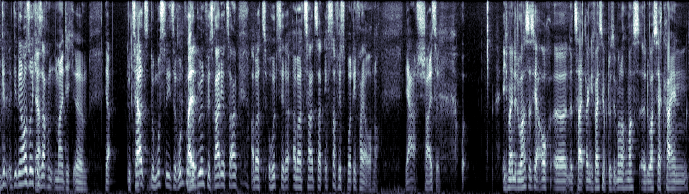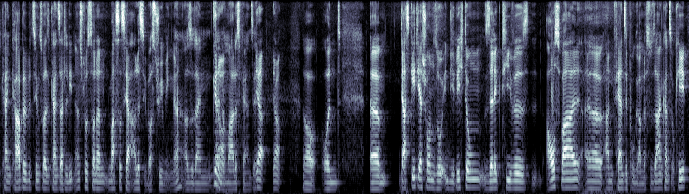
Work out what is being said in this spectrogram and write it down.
Genau, genau solche Ja. Sachen meinte ich. Ähm, ja, du zahlst, du musst diese Rundfunkgebühren fürs Radio zahlen, aber holst dir, da, aber zahlst dann extra für Spotify auch noch. Ja, scheiße. Ich meine, du hast es ja auch äh, eine Zeit lang, ich weiß nicht, ob du es immer noch machst, äh, du hast ja kein, kein Kabel bzw. keinen Satellitenanschluss, sondern machst das ja alles über Streaming, ne? Also dein, Genau. dein normales Fernsehen. Ja, ja. So, und ähm, das geht ja schon so in die Richtung selektive Auswahl äh, an Fernsehprogrammen, dass du sagen kannst, okay,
